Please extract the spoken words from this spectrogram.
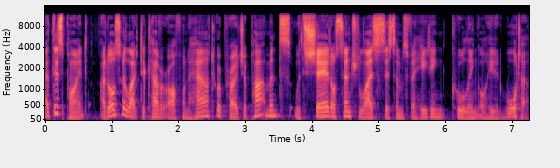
At this point, I'd also like to cover off on how to approach apartments with shared or centralised systems for heating, cooling or heated water.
